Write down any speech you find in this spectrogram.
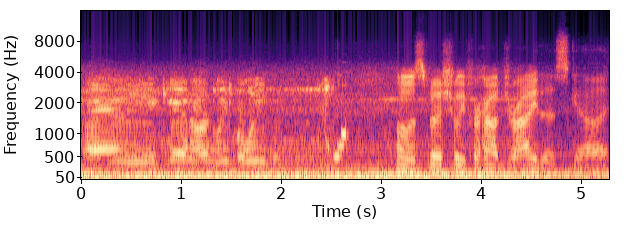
I can't hardly believe it. Oh, especially for how dry this got.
